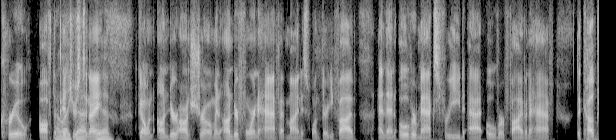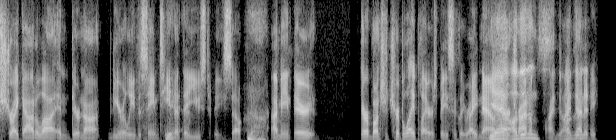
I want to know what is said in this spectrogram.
crew off the I pitchers that. tonight Yeah. going under on Stroman, under four and a half at minus 135, and then over Max Fried at over five and a half. The Cubs strike out a lot, and they're not nearly the same team Yeah. that they used to be. So, No. I mean, they're they're a bunch of AAA players basically right now. Yeah, other trying than to find an other identity.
